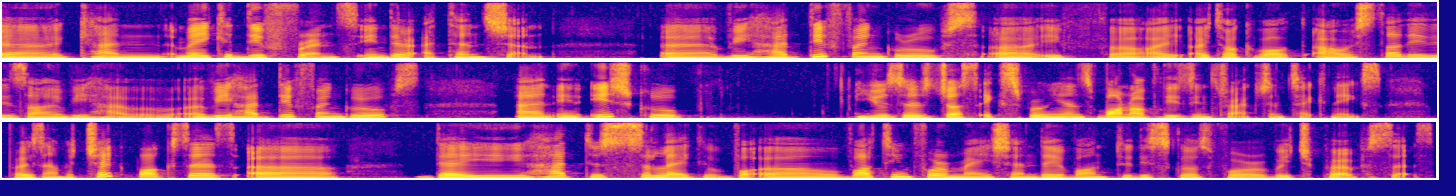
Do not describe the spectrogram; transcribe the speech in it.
uh, can make a difference in their attention. Uh, we had different groups. Uh, if uh, I, I talk about our study design, we have uh, we had different groups, and in each group, users just experience one of these interaction techniques. For example, checkboxes. Uh, they had to select uh, what information they want to disclose for which purposes.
